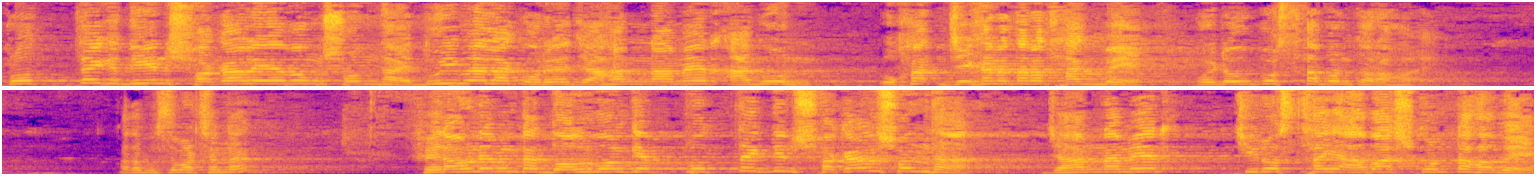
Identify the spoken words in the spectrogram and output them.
প্রত্যেক দিন সকালে এবং সন্ধ্যায় দুই বেলা করে জাহান নামের আগুন ওখান যেখানে তারা থাকবে, ওইটা উপস্থাপন করা হয়। কথা বুঝতে পারছেন না? ফেরাউন এবং তার দলবলকে প্রত্যেক দিন সকাল সন্ধ্যা জাহান নামের চিরস্থায়ী আবাস কোনটা হবে,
